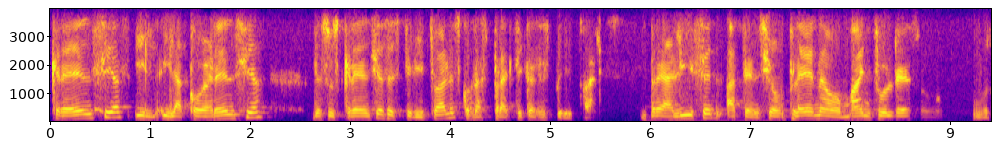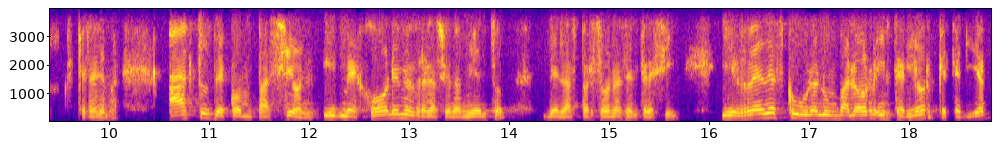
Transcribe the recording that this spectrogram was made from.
creencias y, la coherencia de sus creencias espirituales con las prácticas espirituales. Realicen atención plena o mindfulness o como quieran llamar, actos de compasión y mejoren el relacionamiento de las personas entre sí y redescubran un valor interior que tenían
